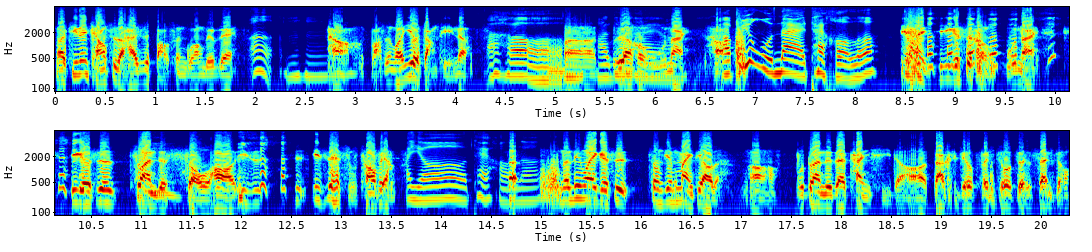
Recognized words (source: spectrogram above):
那今天强势的还是宝盛光，对不对？嗯嗯哼。好，宝盛光又涨停了。啊哈。呃，虽然很无奈。啊，不用无奈，太好了。一个是很无奈，一个是攥着手哈，一直一直在数钞票。哎呦，太好了。那另外一个是中间卖掉的啊，不断的在叹息的啊，大概就分作这三种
